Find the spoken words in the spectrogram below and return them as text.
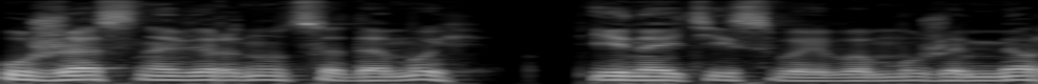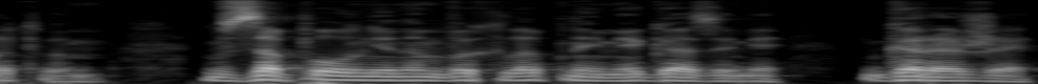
Ужасно вернуться домой и найти своего мужа мертвым в заполненном выхлопными газами гараже.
